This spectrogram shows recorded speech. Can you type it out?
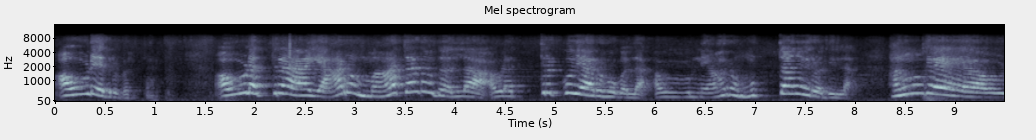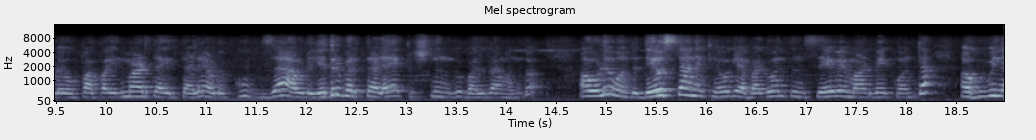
ಅವಳು ಎದುರು ಬರ್ತಾರೆ ಅವಳ ಹತ್ರ ಯಾರು ಮಾತಾಡೋದು ಅಲ್ಲ, ಅವಳ ಹತ್ರಕ್ಕೂ ಯಾರು ಹೋಗಲ್ಲ, ಅವಳನ್ನ ಯಾರು ಮುಟ್ತಾನೂ ಇರೋದಿಲ್ಲ. ಹಂಗೆ ಅವಳು ಪಾಪ ಇದು ಮಾಡ್ತಾ ಇರ್ತಾಳೆ, ಅವಳು ಕುಬ್ಜ, ಅವಳು ಎದುರು ಬರ್ತಾಳೆ ಕೃಷ್ಣನ್ಗೂ ಬಲರಾಮನ್ಗೂ. ಅವಳು ಒಂದು ದೇವಸ್ಥಾನಕ್ಕೆ ಹೋಗಿ ಆ ಭಗವಂತನ ಸೇವೆ ಮಾಡಬೇಕು ಅಂತ ಆ ಹೂವಿನ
